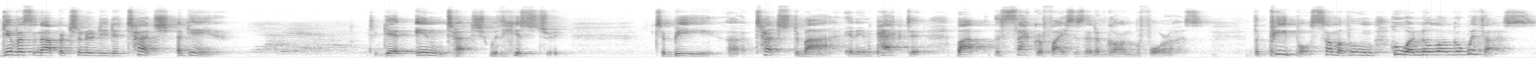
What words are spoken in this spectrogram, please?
give us an opportunity to touch again, to get in touch with history to be uh, touched by and impacted by the sacrifices that have gone before us. The people, some of whom who are no longer with us,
